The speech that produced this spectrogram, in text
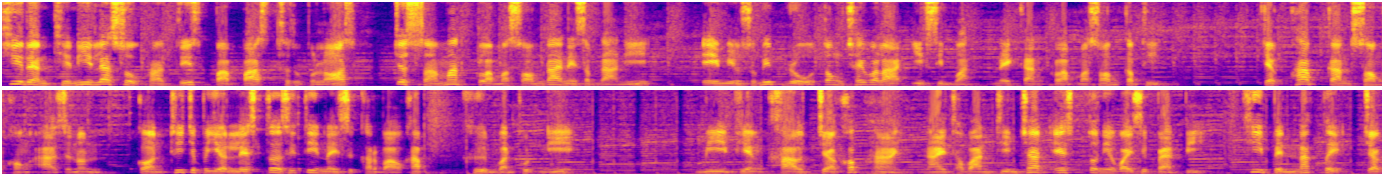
คีแรนเทียนีและโซคราติสปาปัสทตุปลอสจะสามารถกลับมาซ้อมได้ในสัปดาห์นี้ เอมิลสมิธโรต้องใช้เวลาอีก 10 วันในการกลับมาซ้อมกับทีม จากภาพการซ้อมของอาร์เซนอลก่อนที่จะไปเยือนเลสเตอร์ซิตี้ในศึกคาราบาวครับ คืนวันพุธนี้ มีเพียงข่าวจากคอบไฮนายทวารทีมชาติเอสโตเนียวัย 18 ปี ที่เป็นนักเตะจาก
